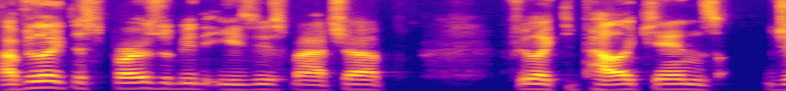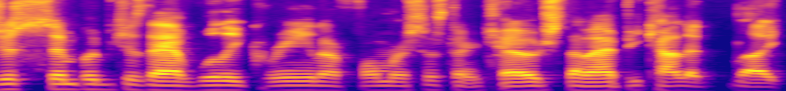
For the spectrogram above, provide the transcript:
I feel like the Spurs would be the easiest matchup. I feel like the Pelicans just simply because they have Willie Green, our former assistant coach, that might be kind of like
